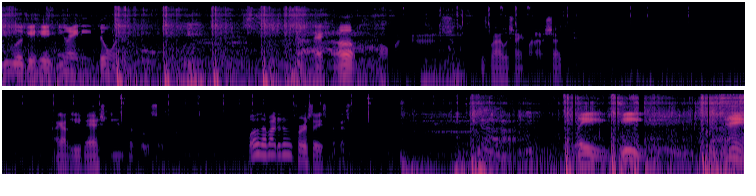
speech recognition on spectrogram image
You will get hit. You ain't even doing it. Back up. Oh my gosh. This is why I wish I ain't run out of shotgun. I gotta leave Ashley in there for a second. What was I about to do? First aid spray. That's right. Lady. Dang.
